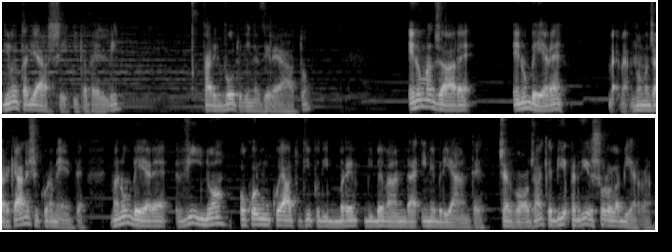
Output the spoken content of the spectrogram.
di non tagliarsi i capelli, fare il voto di nazireato e non mangiare e non bere, beh, non mangiare carne sicuramente, ma non bere vino o qualunque altro tipo di, di bevanda inebriante, cervogia, anche per dire solo la birra.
